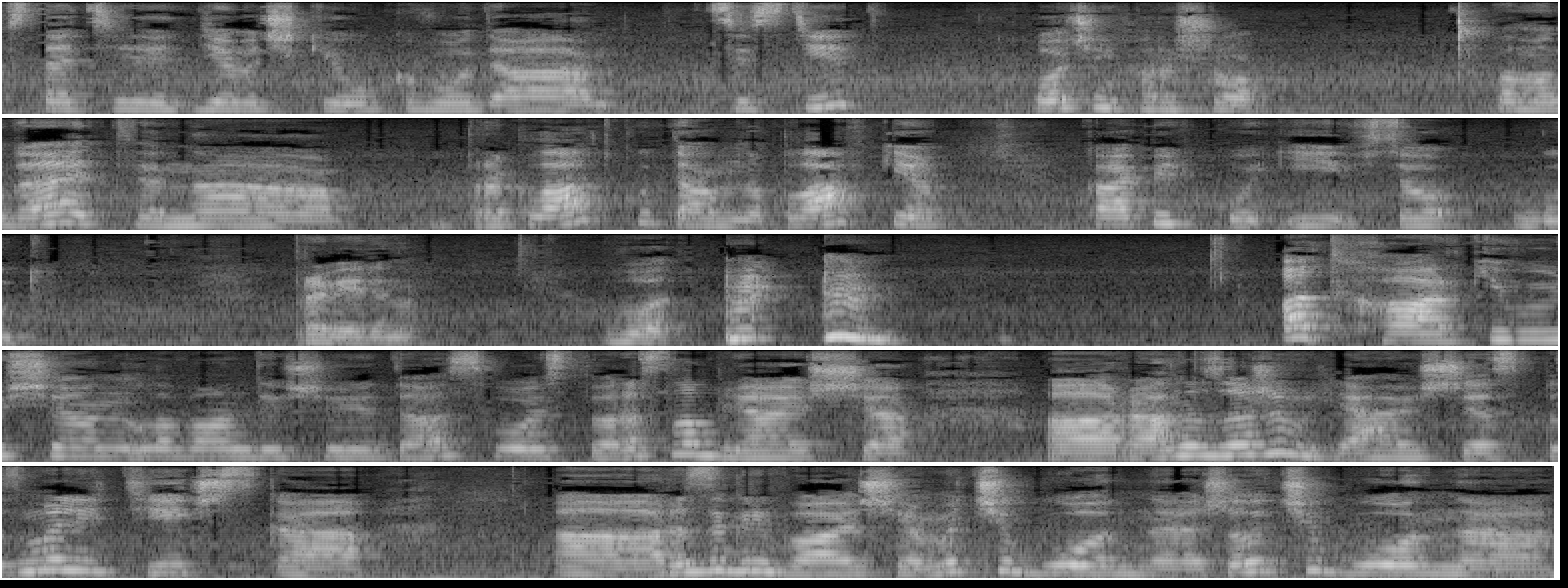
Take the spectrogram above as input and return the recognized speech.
кстати, девочки, у кого да, цистит, очень хорошо помогает на прокладку, там на плавке, капельку и все good. Проверено. Вот. Отхаркивающая лаванда еще, да, свойства, расслабляющая, а, ранозаживляющая, спазмолитическая, а, разогревающая, мочегонная, желчегонная.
